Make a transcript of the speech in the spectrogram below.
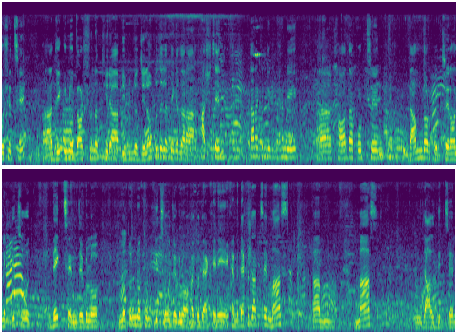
বসেছে যেগুলো দর্শনার্থীরা বিভিন্ন জেলা উপজেলা থেকে যারা আসছেন, তারা কিন্তু এখানে খাওয়া দাওয়া করছেন, দাম দর করছেন, অনেক কিছু দেখছেন যেগুলো নতুন নতুন কিছু যেগুলো হয়তো দেখেনি। এখানে দেখা যাচ্ছে মাছ মাছ জাল দিচ্ছেন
